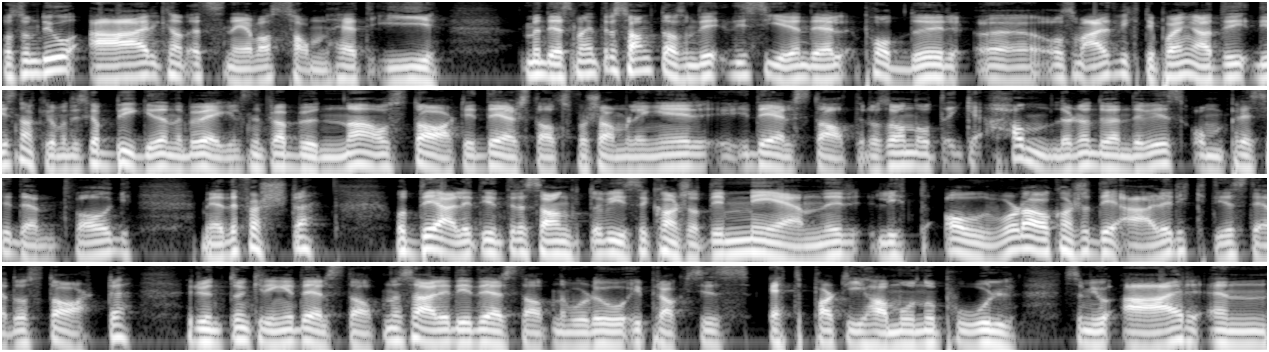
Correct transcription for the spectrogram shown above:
og som det jo er sant, et snev av sannhet i. Men det som er interessant, da, som de, de sier i en del podder, uh, og som er et viktig poeng, er at de, de snakker om at de skal bygge denne bevegelsen fra bunnen av og starte i delstatsforsamlinger, i delstater og sånn, og at det ikke handler nødvendigvis om presidentvalg med det første. Og det er litt interessant å vise kanskje at de mener litt alvor, da, og kanskje det er det riktige stedet å starte rundt omkring i delstatene, særlig de delstatene hvor det jo i praksis ett parti har monopol, som jo er en,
